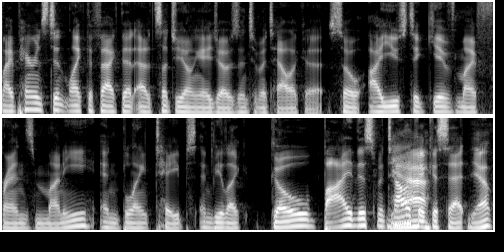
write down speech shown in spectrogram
my parents didn't like the fact that at such a young age I was into Metallica. So I used to give my friends money and blank tapes and be like, go buy this Metallica Yeah. cassette, Yep.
